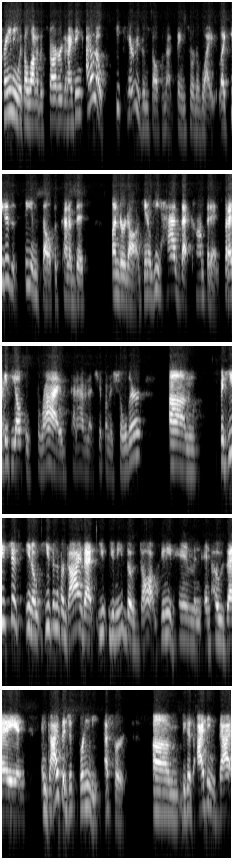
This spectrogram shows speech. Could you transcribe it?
training with a lot of the starters. And I think, I don't know, he carries himself in that same sort of light. Like he doesn't see himself as kind of this underdog. You know, he has that confidence, but I think he also thrives kind of having that chip on his shoulder. Um, but he's just, you know, he's another guy that you, you need those dogs. You need him and, and Jose and, and guys that just bring the effort. Um, because I think that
